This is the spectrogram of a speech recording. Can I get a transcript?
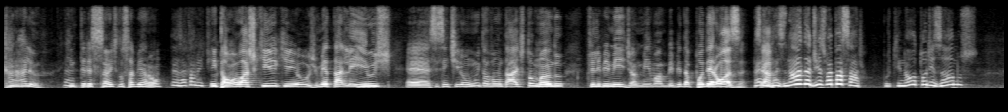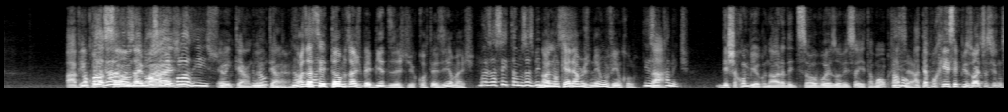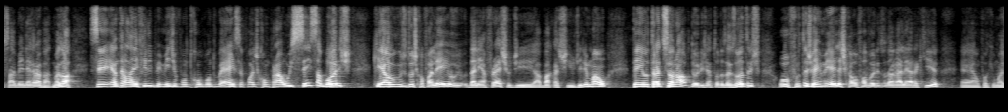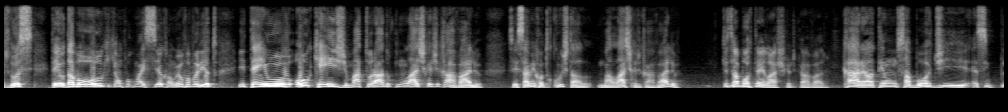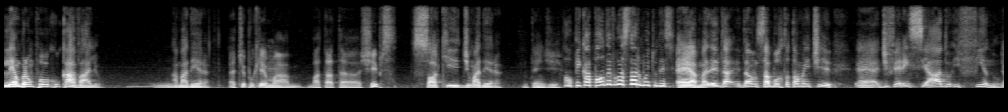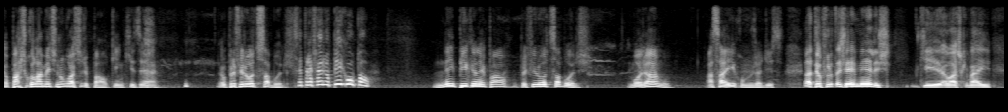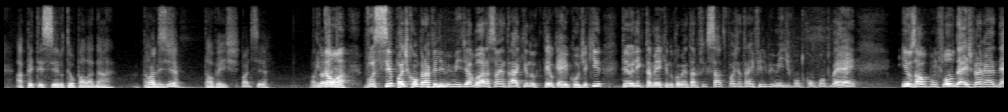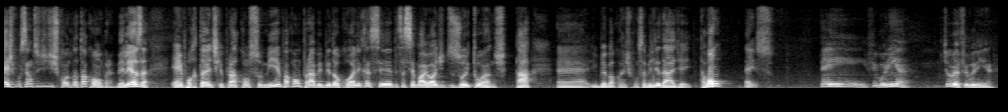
Caralho, que interessante, não sabia não. Exatamente. Então, eu acho que, que os metaleiros é, se sentiriam muito à vontade tomando Felipe Mid, uma, uma bebida poderosa, Pera aí, certo? mas nada disso vai passar. Porque não autorizamos A vinculação da nossa imagem. vincula... Isso. Eu entendo, eu Não- entendo. É, Não nós vai. aceitamos as bebidas de cortesia, mas Mas aceitamos as bebidas. nós não queremos nenhum vínculo. Exatamente. Deixa comigo, na hora da edição eu vou resolver isso aí, tá bom? Tá bom. certo. Até porque esse episódio, se vocês não sabem, ele é gravado. Mas ó, você entra lá em philipemid.com.br, você pode comprar os seis sabores, que é os dois que eu falei, o da linha Fresh, o de abacaxi e o de limão. Tem o tradicional, que deu origem a todas as outras. O Frutas Vermelhas, que é o favorito da galera aqui, é um pouquinho mais doce. Tem o Double Oak, que é um pouco mais seco, é o meu favorito. E tem o Oak maturado com lascas de carvalho. Vocês sabem quanto custa uma lasca de carvalho? Que sabor tem elástica de carvalho? Cara, ela tem um sabor de. Assim, lembra um pouco o carvalho. A madeira. É tipo o quê? Uma batata chips? Só que de madeira. Entendi. Ah, o pica-pau deve gostar muito desse. É, mas ele dá, ele dá um sabor totalmente é, diferenciado e fino. Eu particularmente não gosto de pau. Quem quiser. Eu prefiro outros sabores. Você prefere o pica ou o pau? Nem pica nem pau. Eu prefiro outros sabores. Morango, açaí, como já disse. Ah, tem frutas vermelhas, que eu acho que vai apetecer o teu paladar. Pode Talvez. ser, Talvez. pode ser. Então, ó, Adoraria. você pode comprar Felipe Mid agora, é só entrar aqui no. Tem o QR Code aqui, tem o link também aqui no comentário fixado. Você pode entrar em philipemid.com.br e usar o cupom FLOW10 para ganhar 10% de desconto na tua compra, beleza? É importante que para consumir, para comprar bebida alcoólica, você precisa ser maior de 18 anos, tá? É, e beba com responsabilidade aí, tá bom? É isso. Tem figurinha? Deixa eu ver a figurinha.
